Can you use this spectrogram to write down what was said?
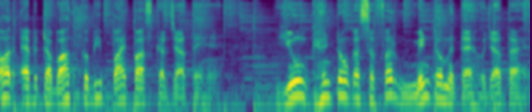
और एबटाबाद को भी बाईपास कर जाते हैं। यूँ घंटों का सफ़र मिनटों में तय हो जाता है।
